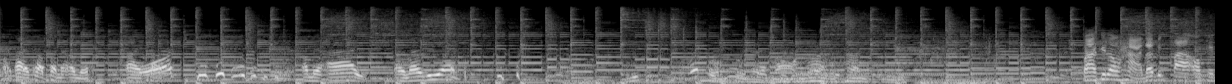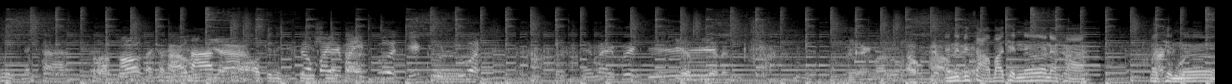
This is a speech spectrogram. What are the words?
ขาวปลาขาวปลาขาวอายครับพนะเอาไหมอายครับเอาไหมอายอายมาเรียปลาที่เราหาได้เป็นปลาออร์แกนิกนะคะแล้วก็ปลาธรรมขาวเบียร์ออร์แกนิกฟิชไปนะใหม่คะเพื่อนเจ๊กล้วนใหม่เพื่อนเจ๊เบียร์เบียร์อะไรเบียร์เอาอันนี้เป็นสาวบาร์เทนเนอร์นะคะบาร์เทนเนอร์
